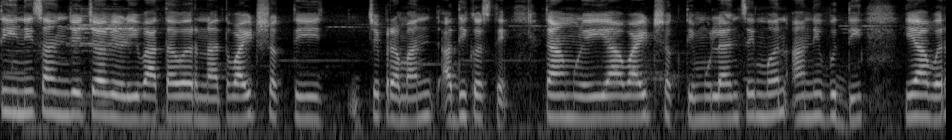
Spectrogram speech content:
तिन्ही सांजेच्या वेळी वातावरणात वाईट शक्ती चे प्रमाण अधिक असते. त्यामुळे या वाईट शक्ती मुलांचे मन आणि बुद्धी यावर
